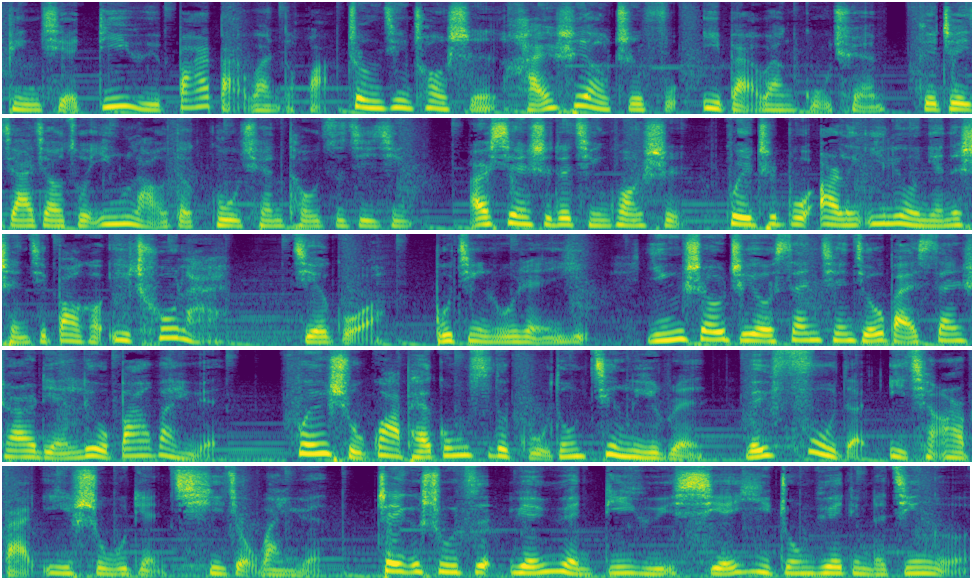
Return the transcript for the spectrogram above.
并且低于八百万的话，郑进创始人还是要支付一百万股权给这家叫做英劳的股权投资基金。而现实的情况是，桂支部二零一六年的审计报告一出来，结果不尽如人意，营收只有三千九百三十二点六八万元。归属挂牌公司的股东净利润为负的一千二百一十五点七九万元，这个数字远远低于协议中约定的金额。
